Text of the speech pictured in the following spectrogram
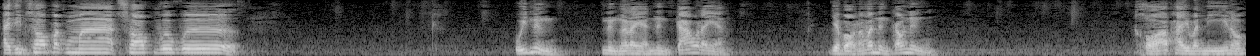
ไอติมชอบมากๆ ชอบเวอร์ อุ้ยหนึ่งหนึ่งอะไรอะหนึ่งเก้าอะไรอะ อย่าบอกนะว่าหนึ่งเก้าหนึ่งขออภัยวันนี้เนาะ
